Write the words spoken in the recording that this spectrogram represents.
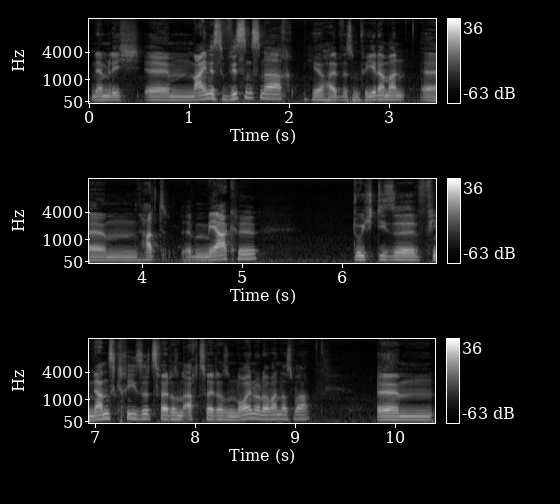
Nämlich ähm, meines Wissens nach, hier Halbwissen für jedermann, ähm, hat Merkel durch diese Finanzkrise 2008, 2009 oder wann das war, ähm,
